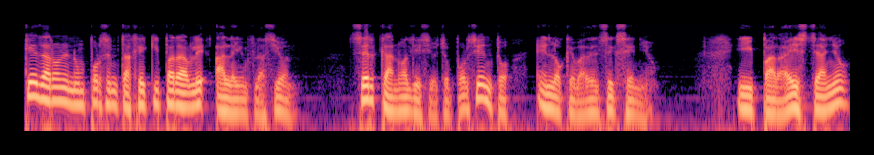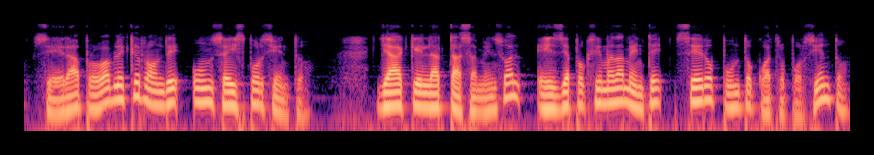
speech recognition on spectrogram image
quedaron en un porcentaje equiparable a la inflación, cercano al 18% en lo que va del sexenio. Y para este año será probable que ronde un 6%, ya que la tasa mensual es de aproximadamente 0.4%.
